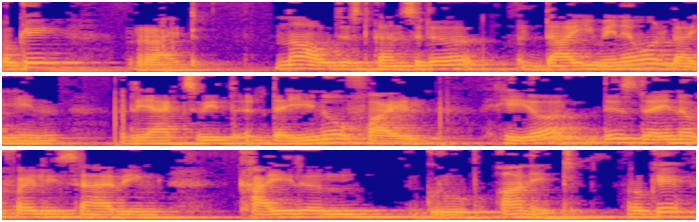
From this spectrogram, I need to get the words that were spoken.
Okay? Right now just consider di whenever diene reacts with dienophile here this dienophile is having chiral group on it. Okay?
